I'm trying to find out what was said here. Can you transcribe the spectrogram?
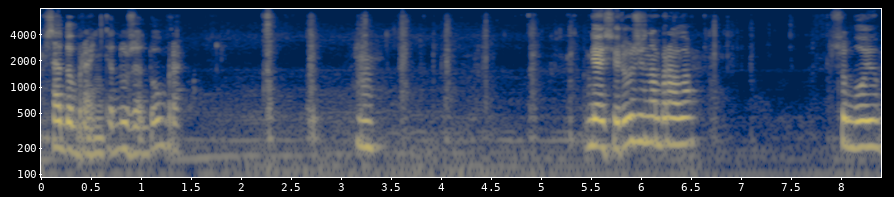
все добреньке, дуже добре. Я Сережі набрала з собою.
